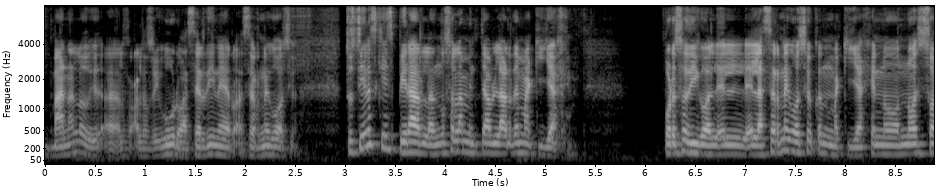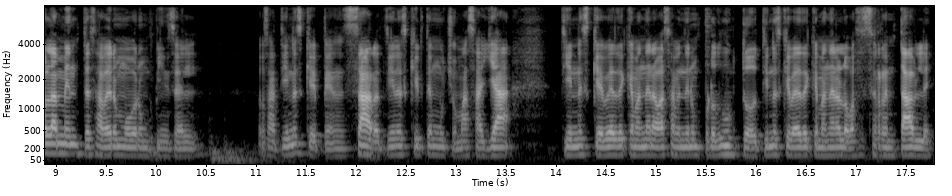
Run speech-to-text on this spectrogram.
van a lo, a, lo seguro, a hacer dinero, a hacer negocio. Entonces tienes que inspirarlas, no solamente hablar de maquillaje. Por eso digo, el, el, hacer negocio con maquillaje no, no es solamente saber mover un pincel. O sea, tienes que pensar, tienes que irte mucho más allá, tienes que ver de qué manera vas a vender un producto, tienes que ver de qué manera lo vas a hacer rentable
